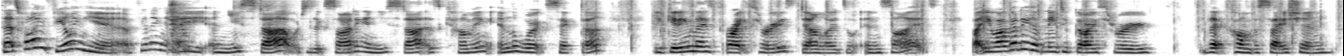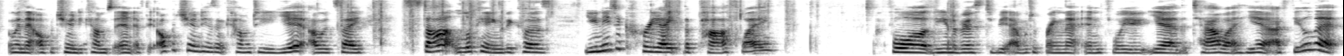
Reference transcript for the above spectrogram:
that's what I'm feeling here. I'm feeling a, a new start, which is exciting. A new start is coming in the work sector. You're getting those breakthroughs, downloads or insights, but you are going to need to go through that conversation when that opportunity comes in. If the opportunity hasn't come to you yet, I would say start looking because you need to create the pathway for the universe to be able to bring that in for you. Yeah, the tower here. I feel that,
